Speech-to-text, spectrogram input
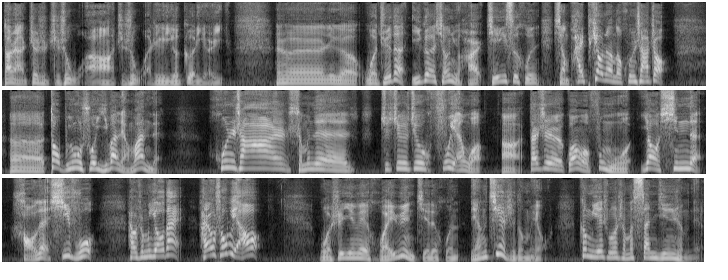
当然这是只是我啊，只是我这个一个个例而已。他说这个，我觉得一个小女孩结一次婚，想拍漂亮的婚纱照，呃，倒不用说一万两万的，婚纱什么的，就就就敷衍我啊。但是管我父母要新的好的西服，还有什么腰带，还有手表。我是因为怀孕结的婚，连个戒指都没有，更别说什么三金什么的了。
